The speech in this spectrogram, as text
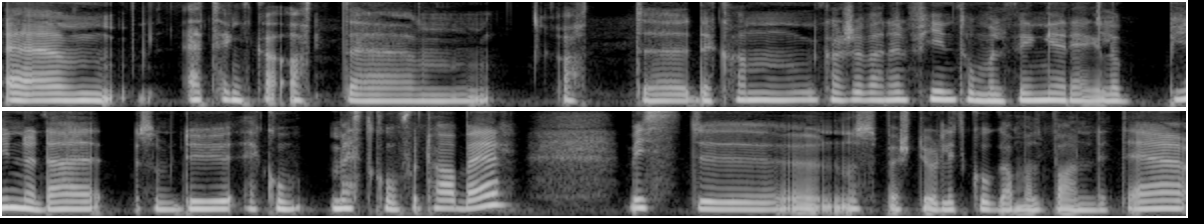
Jeg tenker at, at uh, det kan kanskje være en fin tommelfingerregel å begynne der som du er mest komfortabel. Hvis du Nå spørs det jo litt hvor gammelt barnet ditt er,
